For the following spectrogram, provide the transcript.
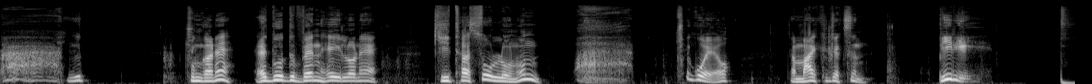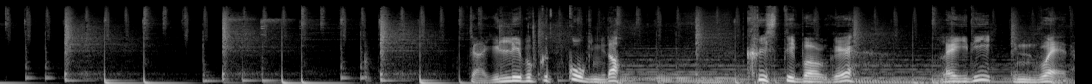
아, 이거 중간에 에드워드 벤 헤일런의 기타 솔로는, 와, 최고예요. 자, 마이클 잭슨, 비리. 자, 1, 2부 끝곡입니다. 크리스티 버그의 Lady in Red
